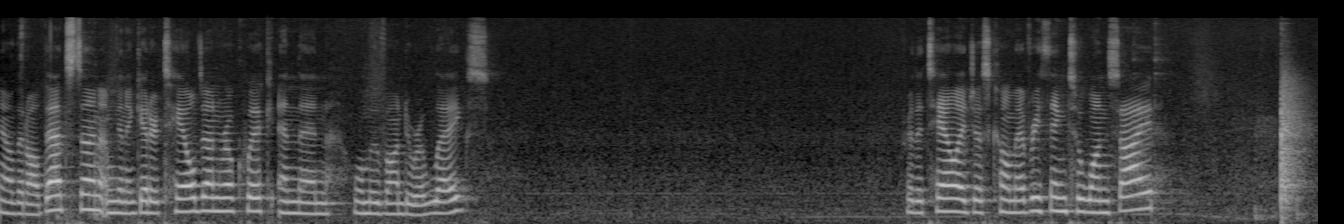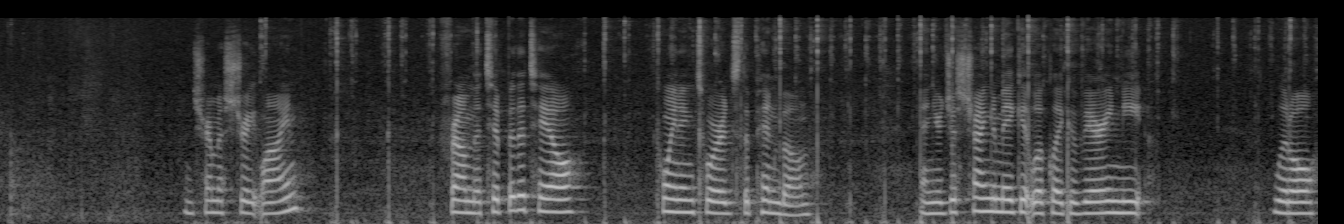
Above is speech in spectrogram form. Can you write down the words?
Now that all that's done, I'm going to get her tail done real quick and then we'll move on to her legs. For the tail, I just comb everything to one side and trim a straight line from the tip of the tail pointing towards the pin bone. And you're just trying to make it look like a very neat little,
